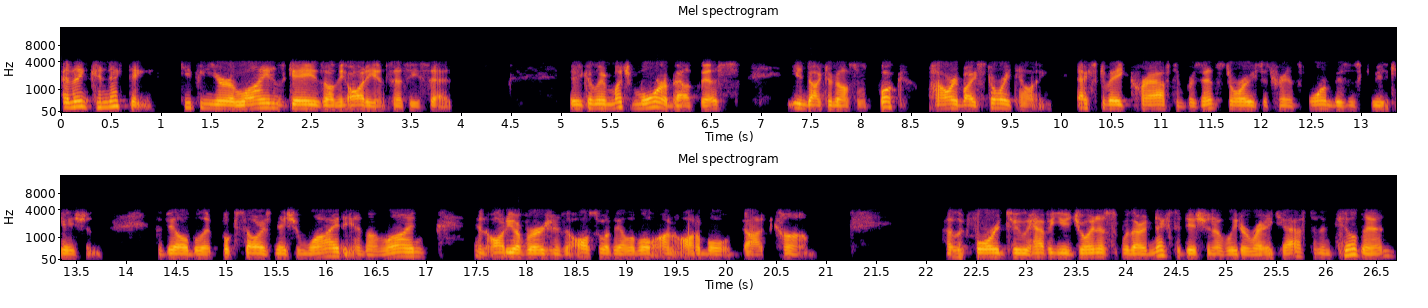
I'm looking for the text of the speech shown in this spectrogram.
and then connecting, keeping your lion's gaze on the audience, as he said. And you can learn much more about this in Dr. Nossel's book, Powered by Storytelling Excavate, Craft, and Present Stories to Transform Business Communication. It's available at booksellers nationwide and online. An audio version is also available on audible.com. I look forward to having you join us with our next edition of Leader ReadyCast. And until then,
